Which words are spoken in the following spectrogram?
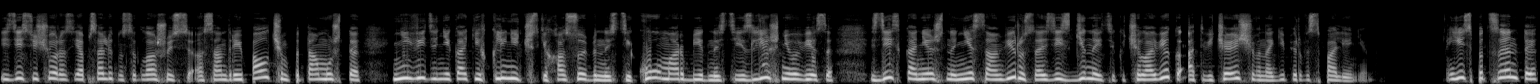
И здесь еще раз я абсолютно соглашусь э, с Андреем Павловичем, потому что не видя никаких клинических особенностей, коморбидности, излишнего веса, здесь, конечно, не сам вирус, а здесь генетика человека, отвечающего на гипервоспаление. Есть пациенты,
